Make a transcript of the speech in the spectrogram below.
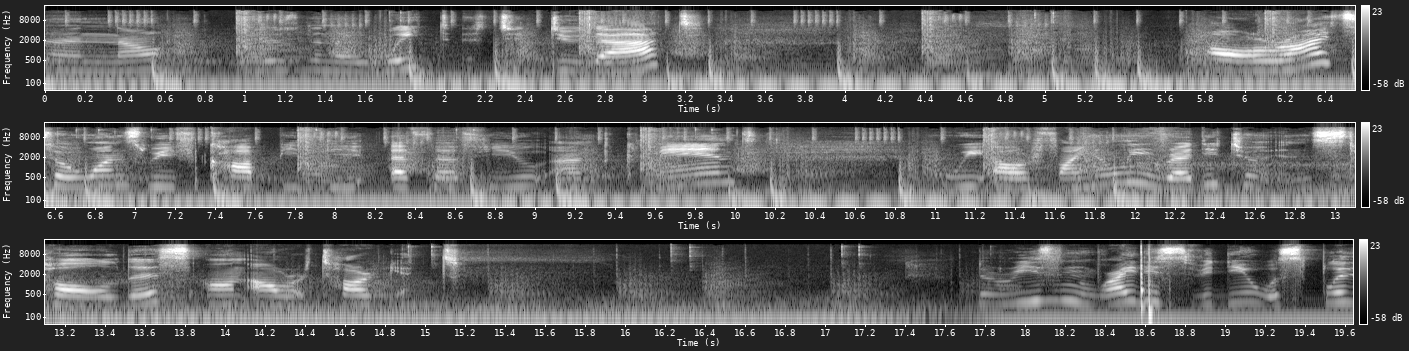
And now we're just gonna wait to do that. Alright so once we've copied the FFU and command we are finally ready to install this on our target reason why this video was split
